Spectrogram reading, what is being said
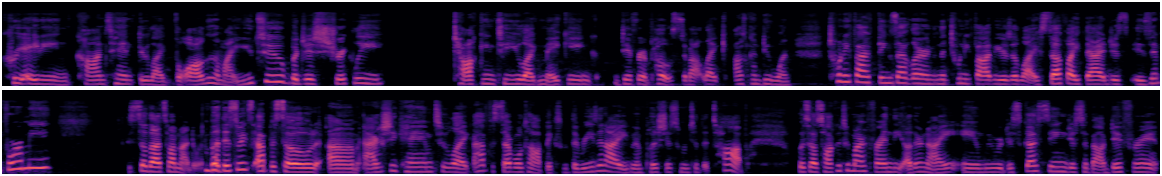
creating content through like vlogs on my youtube but just strictly talking to you like making different posts about like i was gonna do one 25 things i've learned in the 25 years of life stuff like that just isn't for me so that's what I'm not doing. But this week's episode um, actually came to like I have several topics, but the reason I even pushed this one to the top was I was talking to my friend the other night and we were discussing just about different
